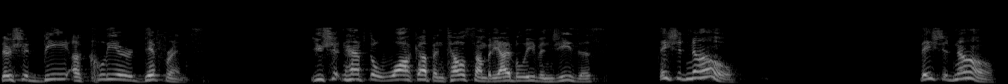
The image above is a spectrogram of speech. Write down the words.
There should be a clear difference. You shouldn't have to walk up and tell somebody, I believe in Jesus. They should know. They should know.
